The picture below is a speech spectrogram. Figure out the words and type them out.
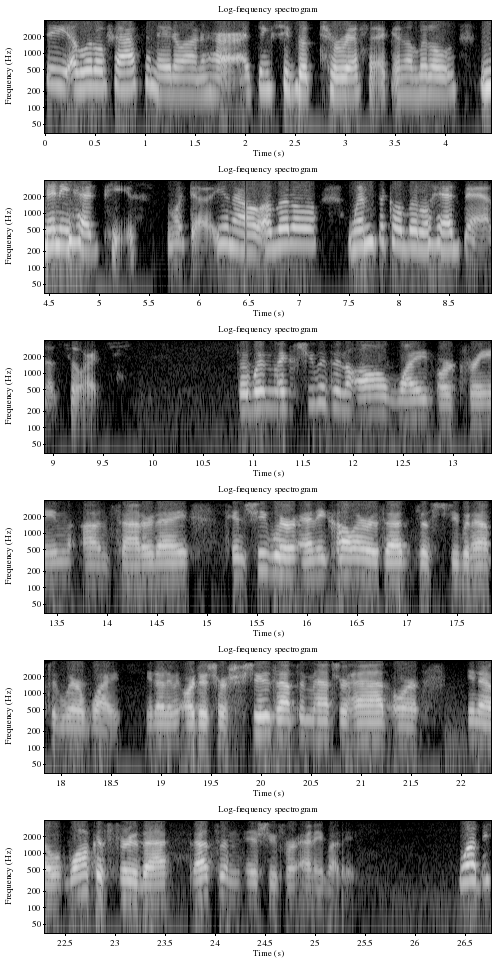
see a little fascinator on her. I think she'd look terrific in a little mini headpiece. Like a, you know, a little whimsical little headband of sorts. So when like she was in all white or cream on Saturday, can she wear any color? Or is that just she would have to wear white? You know what I mean? Or does her shoes have to match her hat? Or, you know, walk us through that. That's an issue for anybody. Well, the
